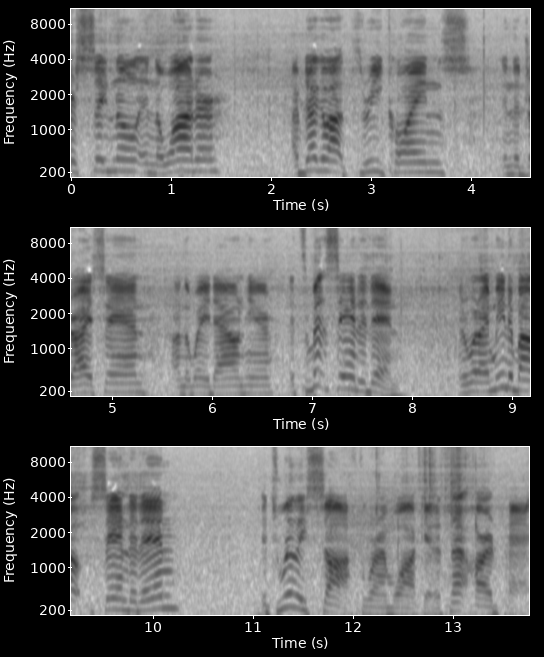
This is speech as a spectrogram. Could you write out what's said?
First signal in the water. I've dug about three coins in the dry sand on the way down here. It's a bit sanded in. And what I mean about sanded in, it's really soft where I'm walking. It's not hard pack.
